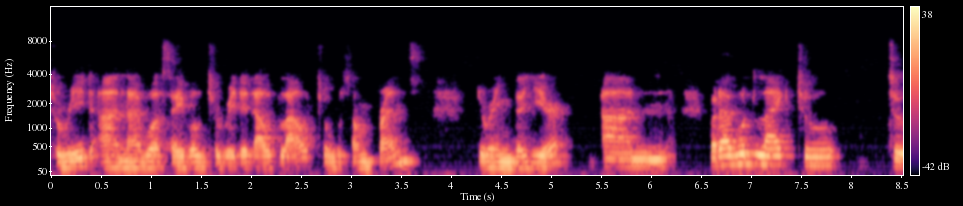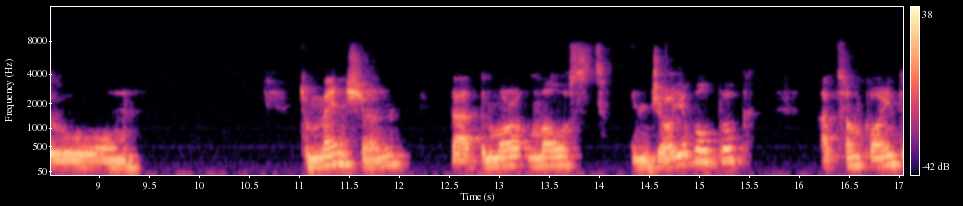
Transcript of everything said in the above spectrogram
to read, and I was able to read it out loud to some friends during the year. And but I would like to to to mention that the more, most enjoyable book at some point,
